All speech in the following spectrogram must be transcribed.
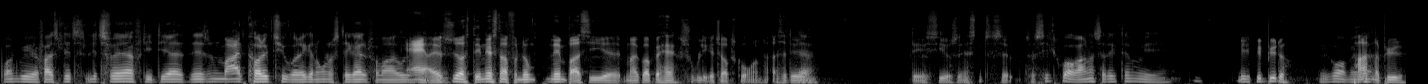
Brøndby er faktisk lidt, lidt sværere, fordi det er, det er sådan meget kollektiv, hvor der ikke er nogen, der stikker alt for meget ud. Ja, og jeg synes også, det er næsten for nem- nemt bare at sige, at man godt vil have Superliga-topscoren. Altså, det, Ja. ja. det siger jo så næsten sig selv. Så Silkeborg og Randers er det ikke dem, vi, Vi, vi bytter. vi går med. Partnerbytte.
